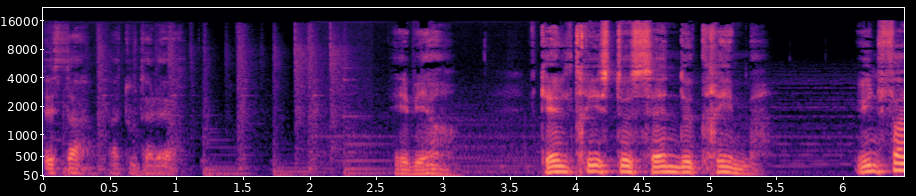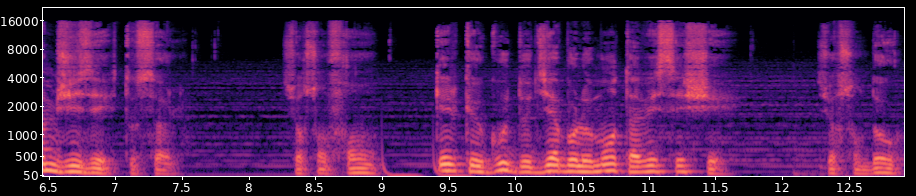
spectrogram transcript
C'est ça, à tout à l'heure. Eh bien, quelle triste scène de crime. Une femme gisait au sol. Sur son front, quelques gouttes de diabolomante avaient séché. Sur son dos,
